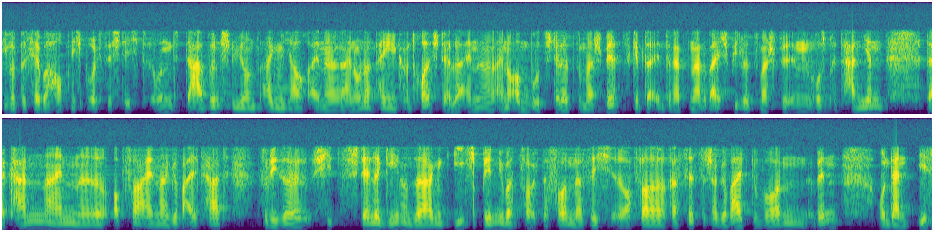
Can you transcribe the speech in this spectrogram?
die wird bisher überhaupt nicht berücksichtigt. Und da wünschen wir uns eigentlich auch eine, eine unabhängige Kontrollstelle, eine, eine Ombudsstelle zum Beispiel. Es gibt da internationale Beispiele, zum Beispiel in Großbritannien. Da kann ein äh, Opfer einer Gewalttat zu dieser Schiedsstelle gehen und sagen, ich bin überzeugt davon, dass ich Opfer rassistischer Gewalt geworden bin. Und dann ist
